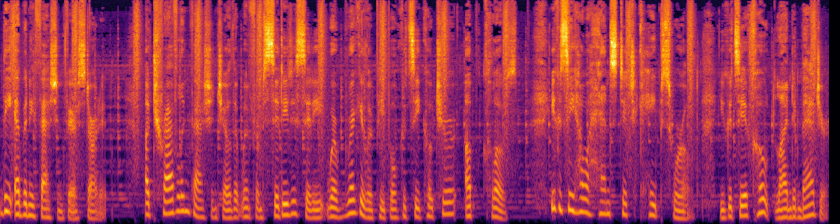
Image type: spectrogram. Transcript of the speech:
the Ebony Fashion Fair started a traveling fashion show that went from city to city where regular people could see couture up close. You could see how a hand stitched cape swirled. You could see a coat lined in badger,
